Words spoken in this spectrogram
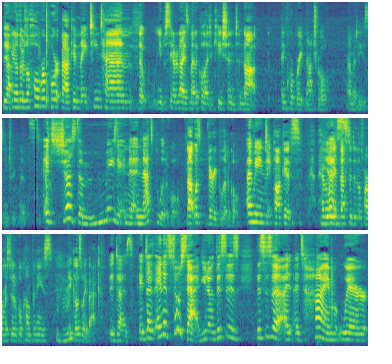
Yeah. You know, there was a whole report back in 1910 that you know standardized medical education to not incorporate natural remedies and treatments. It's just amazing, and, and that's political. That was very political. I mean, deep pockets, heavily yes. invested in the pharmaceutical companies. Mm-hmm. It goes way back. It does. It does, and it's so sad. You know, this is this is a, a, a time where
